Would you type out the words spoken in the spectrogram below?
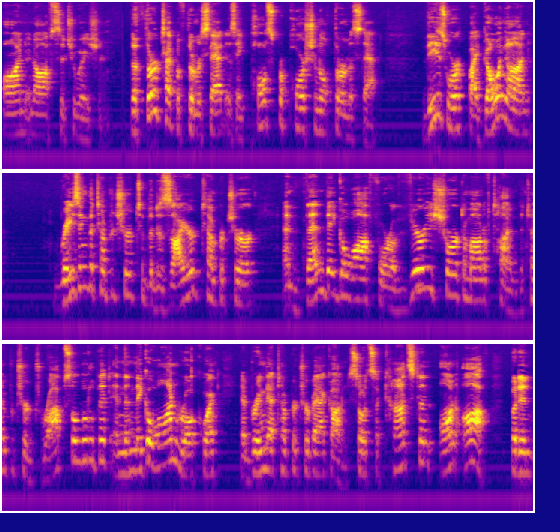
on and off situation. The third type of thermostat is a pulse proportional thermostat. These work by going on, raising the temperature to the desired temperature, and then they go off for a very short amount of time. The temperature drops a little bit and then they go on real quick and bring that temperature back on. So it's a constant on off, but in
